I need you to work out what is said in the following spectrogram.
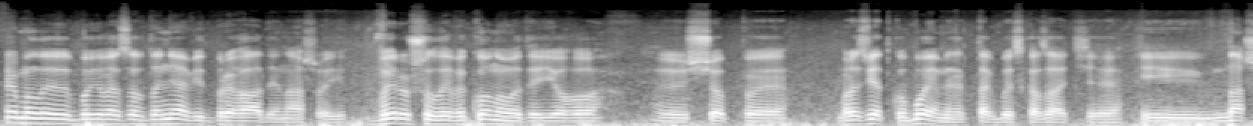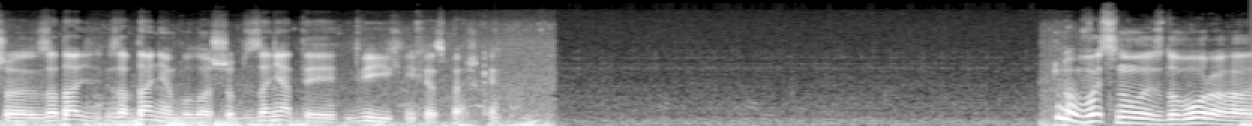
Отримали бойове завдання від бригади нашої. Вирушили виконувати його, е, щоб е, розвідку боєм, так би сказати. Е, І наше завдання було, щоб зайняти дві їхніх СПшки. Ну, висунулись до ворога,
